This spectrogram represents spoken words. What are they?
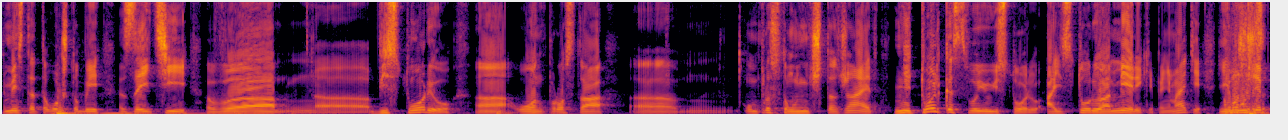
Вместо того, чтобы зайти в, э, в историю, э, он просто, э, он просто уничтожает не только свою историю, а историю Америки, понимаете? Ему может, же,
